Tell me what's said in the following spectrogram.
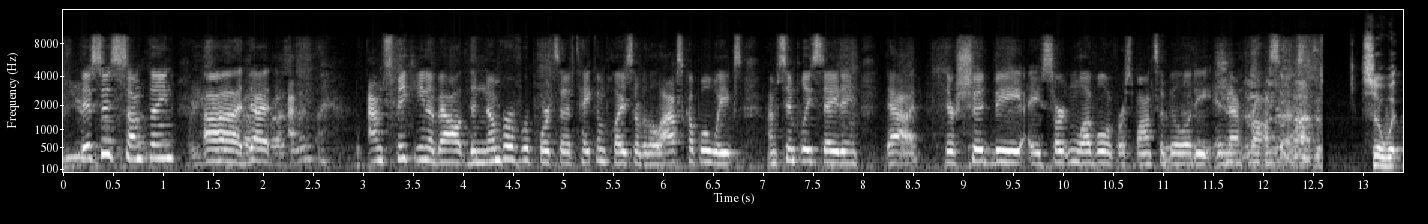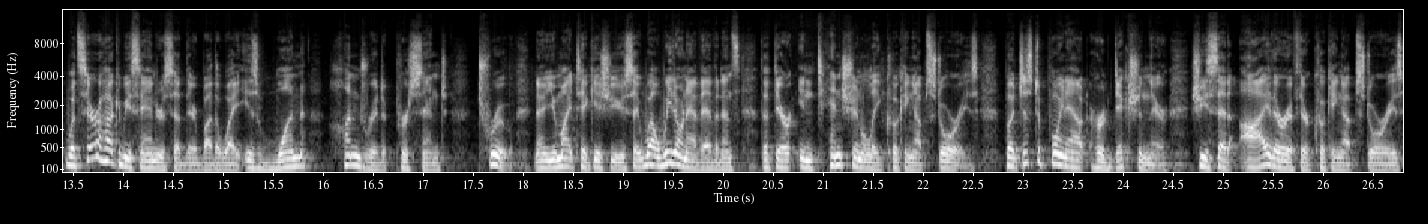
This is something uh, that. I, I'm speaking about the number of reports that have taken place over the last couple of weeks. I'm simply stating that there should be a certain level of responsibility in that process. So what, what Sarah Huckabee Sanders said there, by the way, is 100% true. Now you might take issue. You say, well, we don't have evidence that they're intentionally cooking up stories. But just to point out her diction there, she said either if they're cooking up stories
